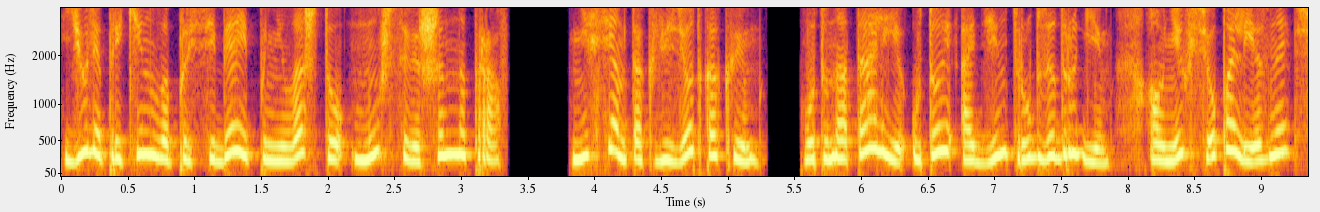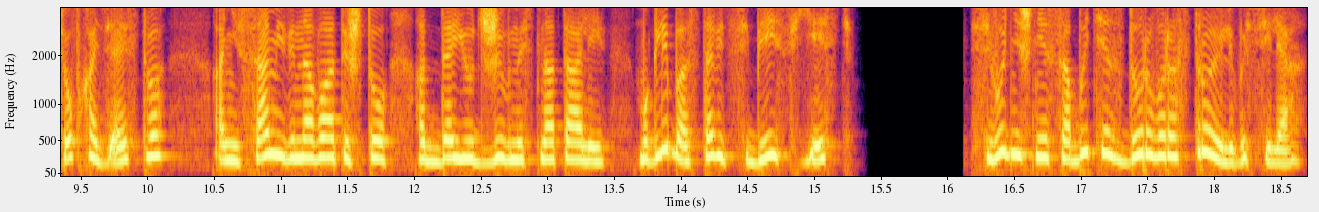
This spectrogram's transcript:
Юля прикинула про себя и поняла, что муж совершенно прав. Не всем так везет, как им. Вот у Натальи, у той один труп за другим, а у них все полезное, все в хозяйство. Они сами виноваты, что отдают живность Наталье, могли бы оставить себе и съесть. Сегодняшние события здорово расстроили Василя.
